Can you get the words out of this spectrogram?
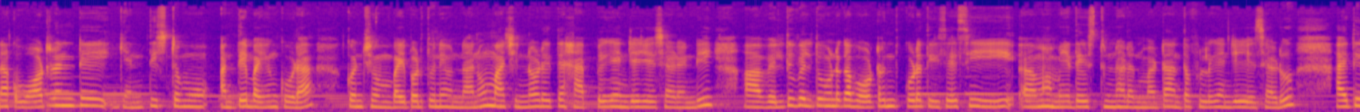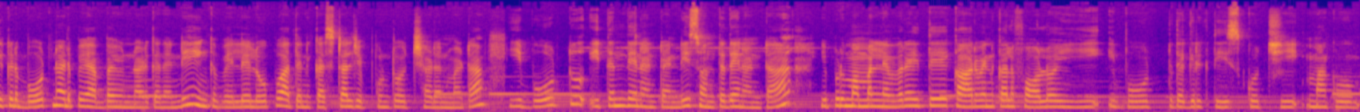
నాకు వాటర్ అంటే ఎంత ఇష్టమో అంతే భయం కూడా. కొంచెం భయపడుతూనే ఉన్నాను. మా చిన్నోడైతే హ్యాపీగా ఎంజాయ్ చేశాడండి. వెళ్తూ వెళ్తూ ఉండగా వాటర్ కూడా తీసేసి మా మీద వేస్తున్నాడు అనమాట అంత ఫుల్గా ఎంజాయ్ చేశాడు. అయితే ఇక్కడ బోట్ నడిపే అబ్బాయి ఉన్నాడు కదండి. ఇంకా వెళ్ళేలోపు అతని కష్టాలు చెప్పుకుంటూ వచ్చాడనమాట. ఈ బోటు ఇతనిదేనంటండి సొంతదేనంట. ఇప్పుడు మమ్మల్ని ఎవరైతే కారు వెనకాల ఫాలో అయ్యి ఈ బోట్ దగ్గరికి తీసుకొచ్చి మాకు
